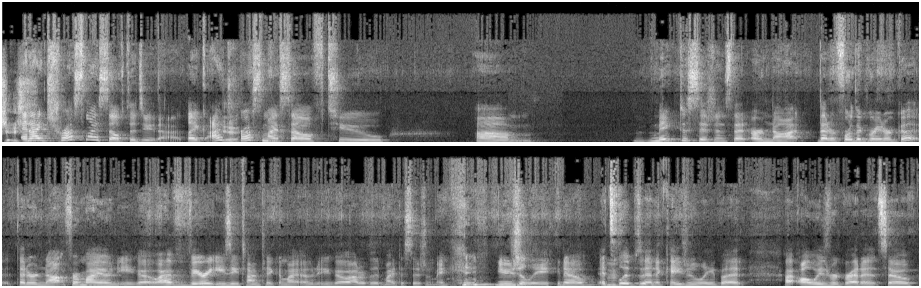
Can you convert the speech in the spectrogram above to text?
and I trust myself to do that. Like I Yeah. trust myself to um, make decisions that are not that are for the greater good, that are not for my own ego. I have a very easy time taking my own ego out of it, my decision making. Usually, you know, it slips in occasionally, but I always regret it. So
